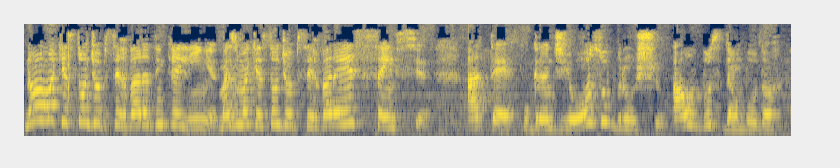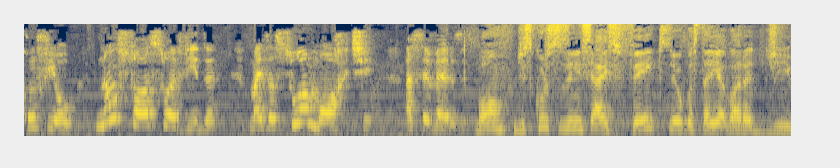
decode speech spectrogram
Não é uma questão de observar as entrelinhas, mas uma questão de observar a essência. Até o grandioso bruxo Albus Dumbledore confiou não só a sua vida, mas a sua morte a Severus. Bom, discursos iniciais feitos, eu gostaria agora de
